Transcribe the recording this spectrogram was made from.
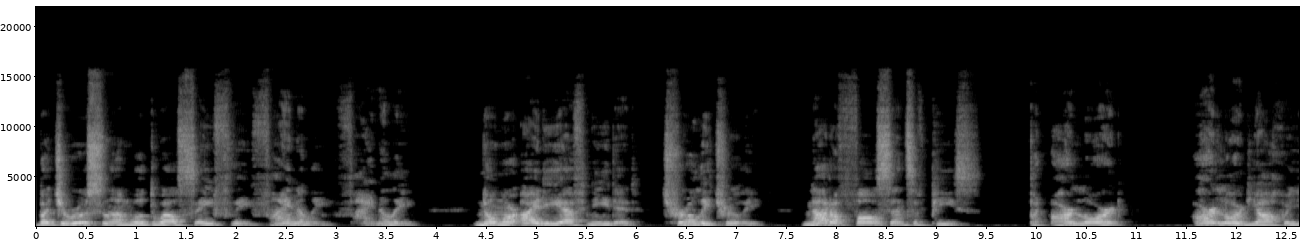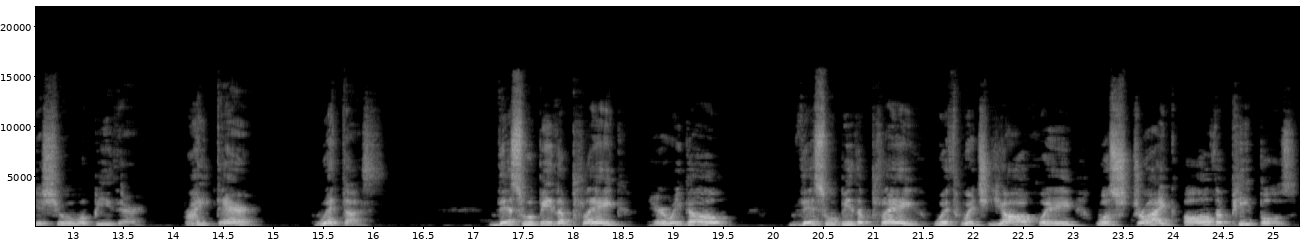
but jerusalem will dwell safely. Finally finally no more idf needed. Truly truly not a false sense of peace but our lord our lord yahweh yeshua will be there right there with us. This will be the plague. Here we go. This will be the plague with which Yahweh will strike all the peoples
